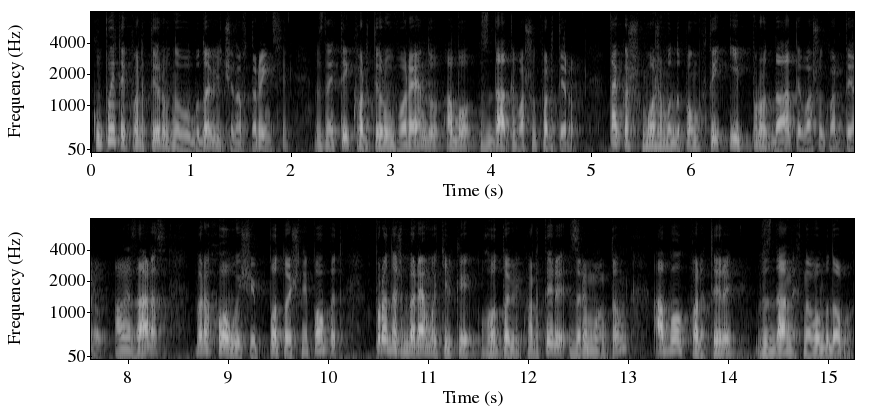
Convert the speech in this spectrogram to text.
Купити квартиру в новобудові чи на вторинці, знайти квартиру в оренду або здати вашу квартиру. Також можемо допомогти і продати вашу квартиру. Але зараз, враховуючи поточний попит, в продаж беремо тільки готові квартири з ремонтом або квартири в зданих новобудовах.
